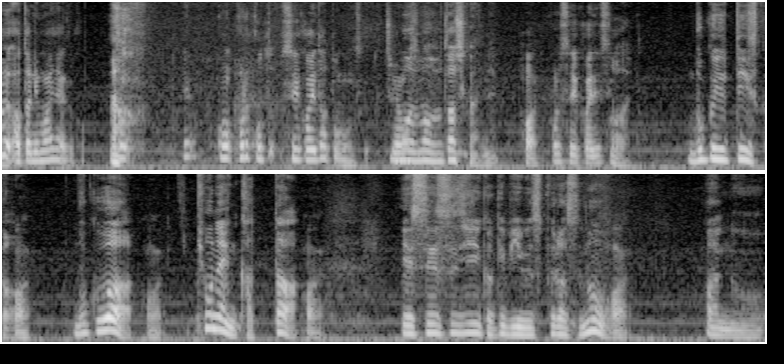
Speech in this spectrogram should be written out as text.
れ当たり前じゃないですか？えこれ これこと正解だと思うんですけど違います、まあまあ確かにね。はいこれ正解ですよ。はい。僕言っていいですか、はい。僕ははい。去年買ったはい。SSG× ビームスプラスの、はい。あの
